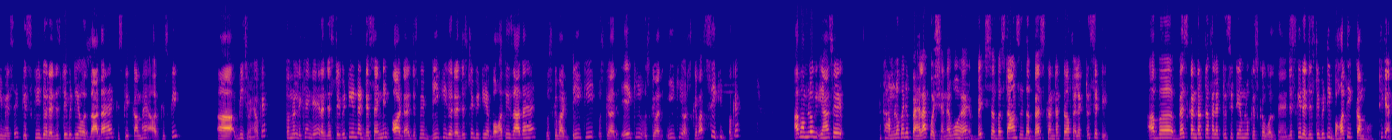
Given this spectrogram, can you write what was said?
ई में से किसकी जो रेजिस्टिविटी है वो ज़्यादा है, किसकी कम है और किसकी बीच में है ओके तो हम लोग लिखेंगे resistivity in the descending order जिसमें बी की जो रेजिस्टिविटी है बहुत ही ज़्यादा है, उसके बाद डी की, उसके बाद ए की, उसके बाद ई e की और उसके बाद सी की ओके अब हम लोग यहाँ से, हम लोग का जो पहला क्वेश्चन है वो है which substance is the best conductor of electricity अब बेस्ट कंडक्टर ऑफ़ इलेक्ट्रिसिटी हम लोग किसको बोलते हैं? जिसकी रेजिस्टिविटी बहुत ही कम हो, ठीक है?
